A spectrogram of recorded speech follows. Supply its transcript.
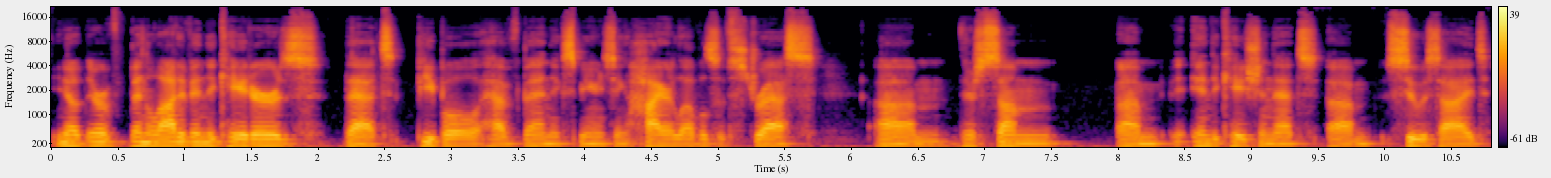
You know, there have been a lot of indicators that people have been experiencing higher levels of stress. Um, there's some um, indication that um, suicides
